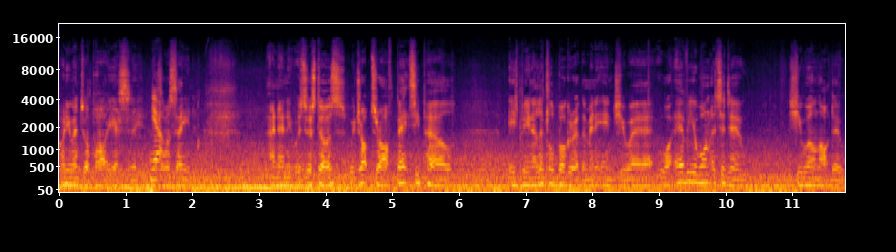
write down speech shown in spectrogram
I only went to a party yesterday, Yeah. as I was saying, and then it was just us. We dropped her off. Betsy Pearl is being a little bugger at the minute, ain't she? Where whatever you want her to do, she will not do.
